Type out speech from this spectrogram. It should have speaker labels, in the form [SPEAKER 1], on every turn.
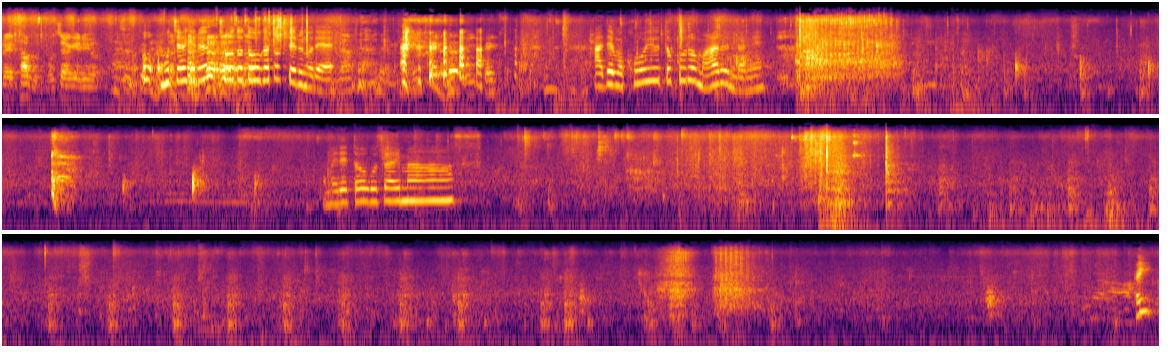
[SPEAKER 1] 俺多分持ち上げるよ。
[SPEAKER 2] お持ち上げる？ちょうど動画撮ってるので。あでもこういうところもあるんだね。おめでとうございますはい。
